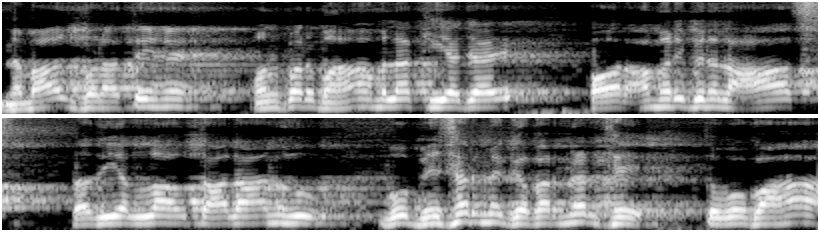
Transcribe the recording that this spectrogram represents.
نماز پڑھاتے ہیں، ان پر وہاں حملہ کیا جائے اور امر بن العاص رضی اللہ تعالیٰ عنہ، وہ مصر میں گورنر تھے، تو وہ وہاں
